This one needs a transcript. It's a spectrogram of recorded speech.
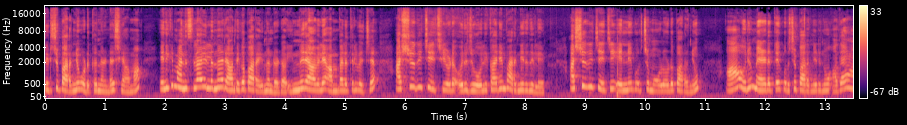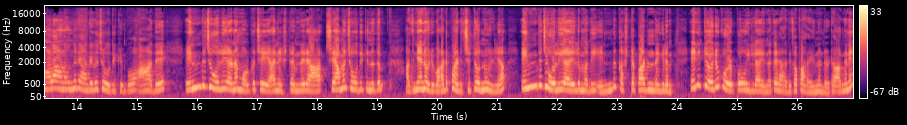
തിരിച്ചു പറഞ്ഞു കൊടുക്കുന്നുണ്ട് ശ്യാമ. എനിക്ക് മനസ്സിലായില്ലെന്ന് രാധിക പറയുന്നുണ്ട് കേട്ടോ. ഇന്ന് രാവിലെ അമ്പലത്തിൽ വെച്ച് അശ്വതി ചേച്ചിയോട് ഒരു ജോലിക്കാര്യം പറഞ്ഞിരുന്നില്ലേ? അശ്വതി ചേച്ചി എന്നെക്കുറിച്ച് മോളോട് പറഞ്ഞു. ആ ഒരു മേഡത്തെക്കുറിച്ച് പറഞ്ഞിരുന്നു. അത് ആളാണോ എന്ന് രാധിക ചോദിക്കുമ്പോൾ ആ അതെ എന്ത് ജോലിയാണ് മോൾക്ക് ചെയ്യാൻ ഇഷ്ടം എന്ന് രാ ശ്യാമ ചോദിക്കുന്നതും അത് ഞാൻ ഒരുപാട് പഠിച്ചിട്ടൊന്നുമില്ല. എന്ത് ജോലിയായാലും മതി എന്ത് കഷ്ടപ്പാടുണ്ടെങ്കിലും എനിക്ക് ഒരു കുഴപ്പവും ഇല്ല എന്നൊക്കെ രാധിക പറയുന്നുണ്ട് കേട്ടോ. അങ്ങനെ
